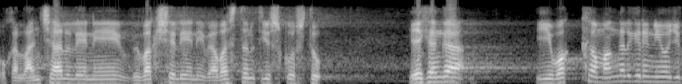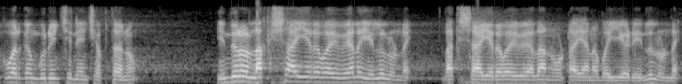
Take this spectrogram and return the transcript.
ఒక లంచాలు లేని వివక్ష లేని వ్యవస్థను తీసుకొస్తూ ఏకంగా ఈ ఒక్క మంగళగిరి నియోజకవర్గం గురించి నేను చెప్తాను. ఇందులో లక్ష ఇరవై వేల ఇల్లులు ఉన్నాయి లక్ష ఇరవై వేల నూట ఎనభై ఏడు ఇల్లులు ఉన్నాయి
